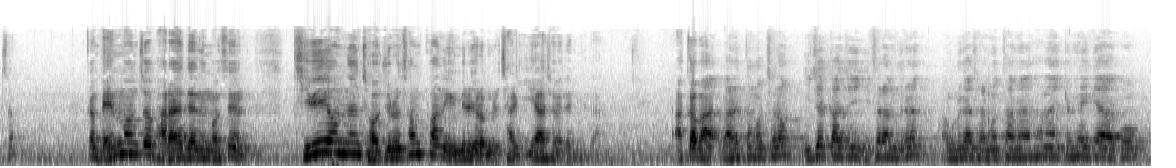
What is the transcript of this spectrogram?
그렇죠? 그러니까 맨 먼저 바라야 되는 것은 기회 없는 저주를 선포하는 의미를 여러분들이 잘 이해하셔야 됩니다. 아까 마, 말했던 것처럼 이제까지 이 사람들은 우리가 잘못하면 하나님께 회개하고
